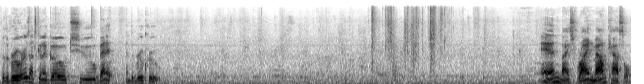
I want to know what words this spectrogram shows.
For the Brewers, that's going to go to Bennett and the Brew Crew. And nice Ryan Mountcastle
